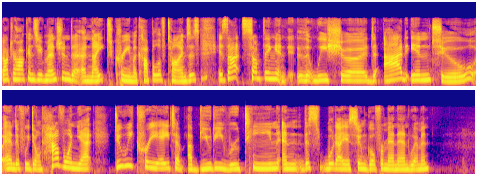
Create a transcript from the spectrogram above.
Dr. Hawkins, you've mentioned a night cream a couple of times. Is is that something that we should add into? And if we don't have one yet, do we create a, a beauty routine? And this would, I assume, go for men and women?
